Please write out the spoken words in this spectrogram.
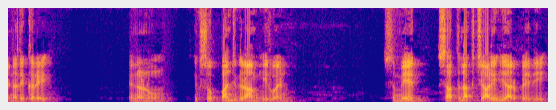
ਇਹਨਾਂ ਦੇ ਘਰੇ ਇਹਨਾਂ ਨੂੰ 105 ਗ੍ਰਾਮ ਹੀਰੋਇਨ ਸਮੇਤ 740000 ਰੁਪਏ ਦੀ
